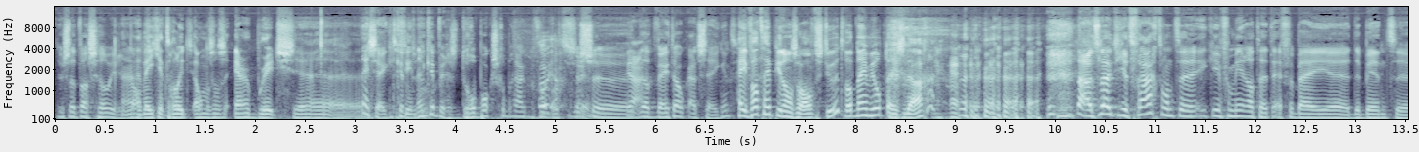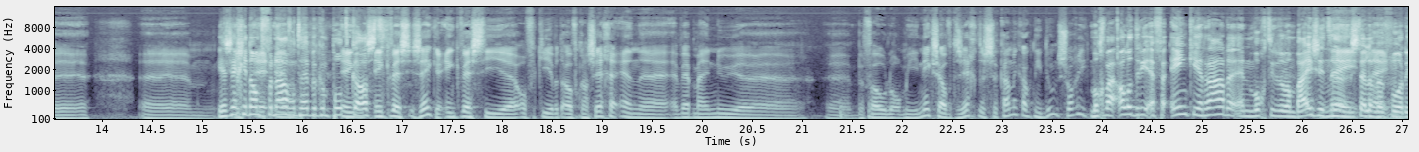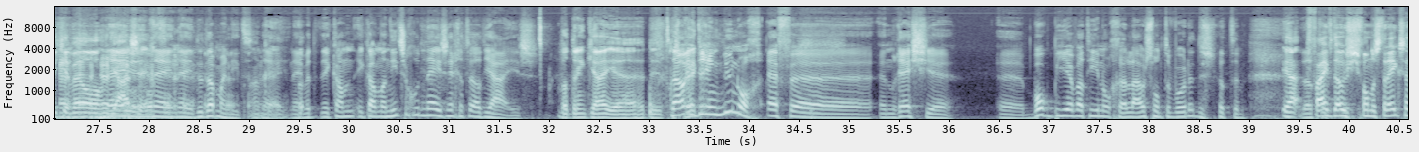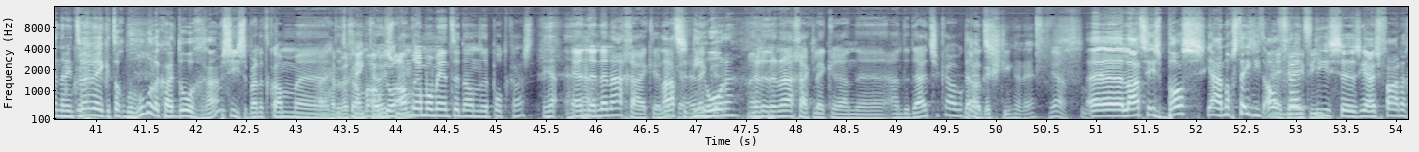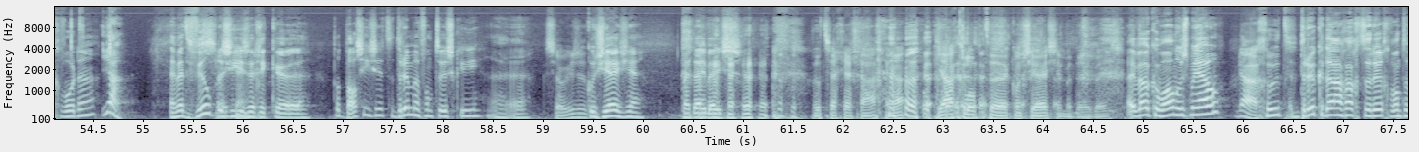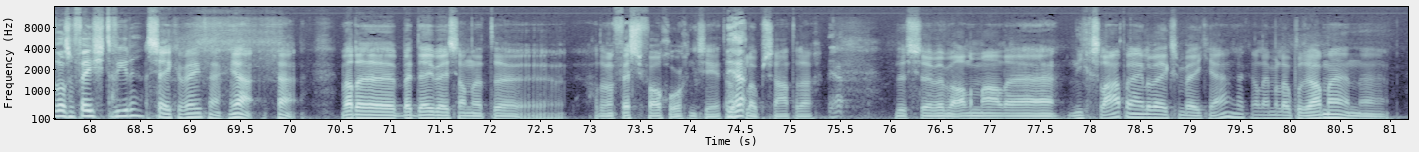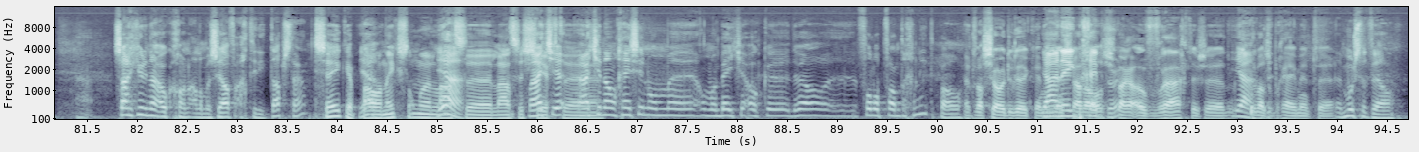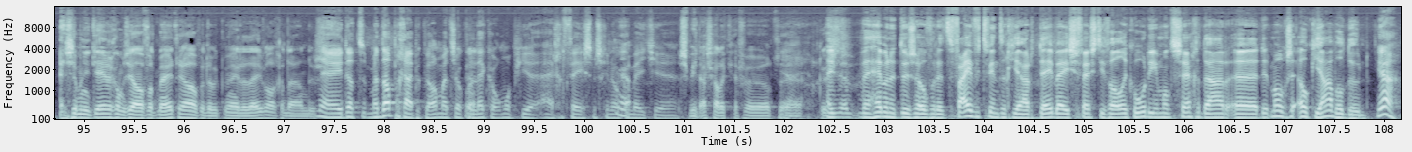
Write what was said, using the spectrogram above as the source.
Dus dat was heel En irritant. dan weet je toch ooit anders als Airbridge eh nee, zeker. te Ik heb, vinden? ik heb weer eens Dropbox gebruikt bijvoorbeeld. Oh ja, dus eh, Ja. dat werkt ook uitstekend. Hey, wat heb je dan zo al verstuurd? Wat neem je op deze dagen? Nou, het is leuk dat je het vraagt, want eh, ik informeer altijd even bij eh, de band. Eh, ehm, Ja, zeg je dan in- vanavond heb ik een podcast? In, in kwestie, zeker, in kwestie eh, of ik hier wat over kan zeggen. En eh, er werd mij nu eh, bevolen om hier niks over te zeggen. Dus dat kan ik ook niet doen, sorry. Mogen wij alle drie even één keer raden en mocht hij er dan bij zitten, Nee, stellen we voor dat je wel nee, ja nee, zegt. nee, nee, doe dat maar niet. Nee, nee, ik, kan, ik kan dan niet zo goed nee zeggen terwijl het ja is. Wat drink jij dit Nou, gesprek? ik drink nu nog even een restje eh, bokbier wat hier nog uh, lauw stond te worden. Dus dat, eh, Ja, dat- vijf doosjes van de streek zijn er in twee weken toch behoorlijk hard doorgegaan. precies, maar dat kwam, eh, dat ook door meer? andere momenten dan de podcast. Ja, En daarna ga ik... Laat ze lekker- het niet horen. En daarna ga ik lekker aan, eh, aan de Duitse koude de. Augustiner, hè? Ja. Eh, laatste is Bas. Ja, nog steeds niet Alfred. Die is zojuist vader geworden. ja, En met veel Zeker. plezier zeg ik eh, dat Bas hier zit. Drummer van Tusky. eh Zo is het. conciërge bij DB's. Dat zeg jij graag. Ja, ja klopt. eh conciërge bij DB's. hey, welkom man, hoe is het met jou? Ja, goed. Een drukke dag achter de rug, want er was een feestje te vieren. Zeker weten. Ja, ja. We hadden bij DB's dan het, eh, hadden we een festival georganiseerd Ja. afgelopen zaterdag. Ja. Dus eh, we hebben allemaal eh, niet geslapen de hele week zo'n beetje. Hè? Lekker alleen maar lopen rammen. En, eh, zag ik jullie nou ook gewoon allemaal zelf achter die tap staan? zeker, Paul Ja. en ik stonden de Ja. laatste, laatste Maar had shift. je, eh, had je dan geen zin om, eh, om een beetje ook eh, er wel eh, volop van te genieten, Paul? Het was zo druk en Ja, de nee, mensen alles, het, waren overvraagd. Dus eh Ja. dat was op een gegeven moment... eh, Eh, moest het wel? en het is helemaal niet erg om zelf wat mee te helpen. Dat heb ik mijn hele leven al gedaan. Dus Nee, dat, maar dat begrijp ik wel. Maar het is ook wel lekker om op je eigen feest misschien ook Ja. een beetje... smiddags had ik even wat eh, rust. Hey, we, we hebben het dus over het 25 jaar DB's festival. Ik hoorde iemand zeggen daar, eh, dit mogen ze elk jaar wel doen. Ja,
